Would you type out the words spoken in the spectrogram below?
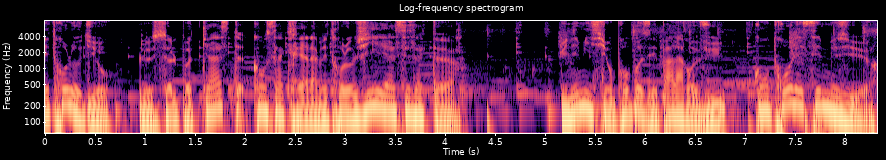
Métro l'Audio, le seul podcast consacré à la métrologie et à ses acteurs. Une émission proposée par la revue Contrôle et ses mesures.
